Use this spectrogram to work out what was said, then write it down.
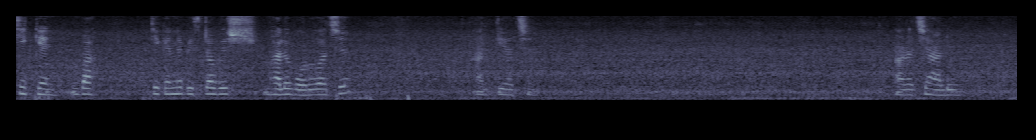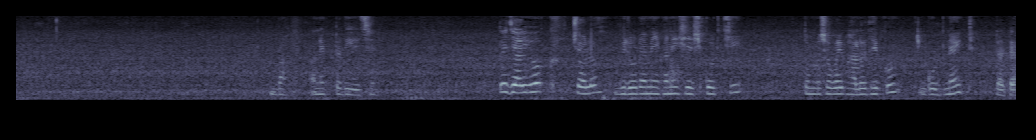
চিকেন বাহ। চিকেনের পিসটাও বেশ ভালো, বড় আছে। আর কি আছে? আর আছে আলু। বাহ, অনেকটা দিয়েছে। তো যাই হোক, চলো ভিডিওটা আমি এখানেই শেষ করছি। তোমরা সবাই ভালো থেকো। Good night, tata.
